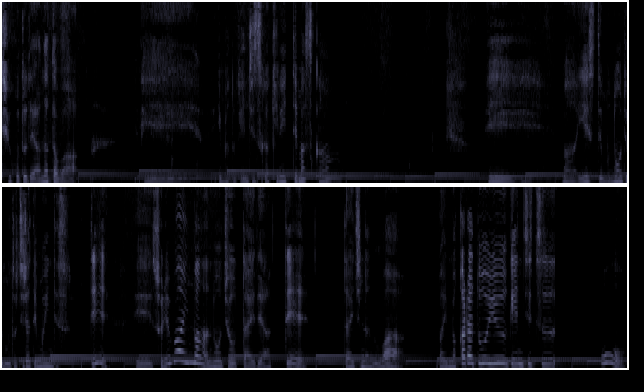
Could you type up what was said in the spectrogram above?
ということであなたは、えー、今の現実が気に入ってますか？えー、まあイエスでもノーでもどちらでもいいんです。で、えー、それは今の状態であって大事なのは、まあ、今からどういう現実を、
